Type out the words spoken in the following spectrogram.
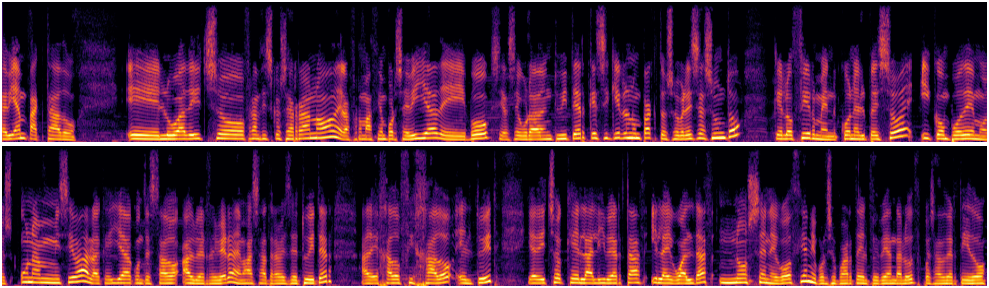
habían pactado. Eh, lo ha dicho Francisco Serrano, de la formación por Sevilla, de Vox, y ha asegurado en Twitter que si quieren un pacto sobre ese asunto, que lo firmen con el PSOE y con Podemos. Una misiva a la que ya ha contestado Albert Rivera, además a través de Twitter, ha dejado fijado el tuit y ha dicho que la libertad y la igualdad no se negocian y por su parte el PP andaluz pues ha advertido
